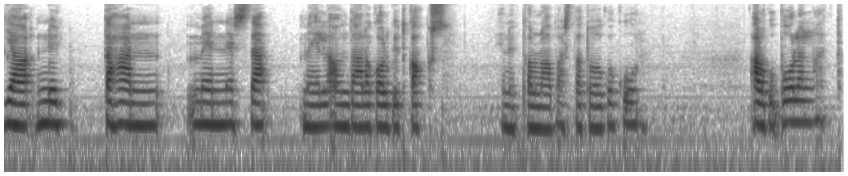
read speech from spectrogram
ja nyt tähän mennessä meillä on täällä 32 ja nyt ollaan vasta toukokuun alkupuolella. Että.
